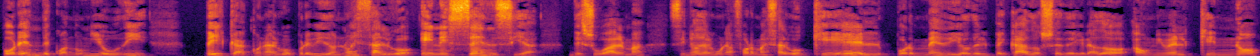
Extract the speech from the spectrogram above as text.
Por ende, cuando un Yehudí peca con algo prohibido, no es algo en esencia de su alma, sino de alguna forma es algo que él, por medio del pecado, se degradó a un nivel que no,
